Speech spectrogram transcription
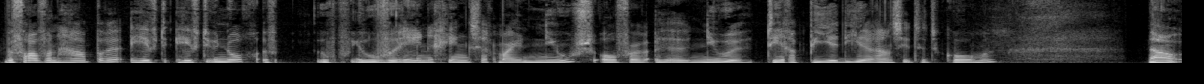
mevrouw Van Haperen, heeft, heeft u nog, uw vereniging, zeg maar, nieuws over nieuwe therapieën die eraan zitten te komen? Nou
